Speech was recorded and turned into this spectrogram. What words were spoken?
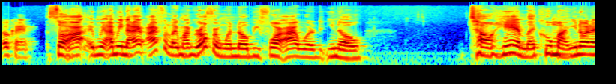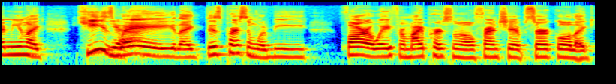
okay. So I, I mean, I mean, I, I feel like my girlfriend would know before I would, you know, tell him like who my, you know what I mean? Like he's Yeah. way like this person would be far away from my personal friendship circle. Like,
